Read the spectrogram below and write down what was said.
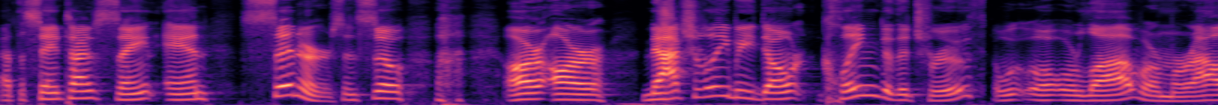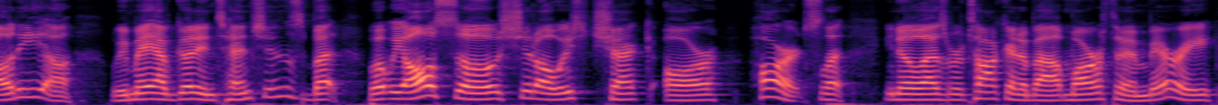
at the same time saint and sinners. And so our our naturally we don't cling to the truth or, or love or morality. Uh, we may have good intentions, but but we also should always check our hearts. Let you know, as we're talking about Martha and Mary,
